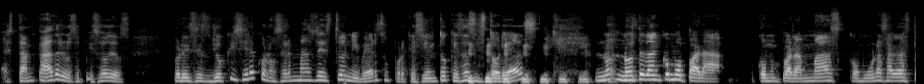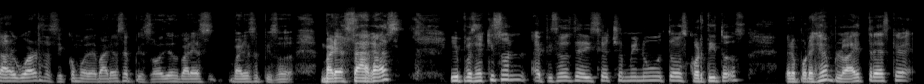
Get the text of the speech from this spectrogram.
están padres los episodios, pero dices, yo quisiera conocer más de este universo, porque siento que esas historias no, no te dan como para, como para más, como una saga Star Wars, así como de varios episodios, varias, varios episodios, varias sagas. Y pues aquí son episodios de 18 minutos, cortitos, pero por ejemplo, hay tres que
